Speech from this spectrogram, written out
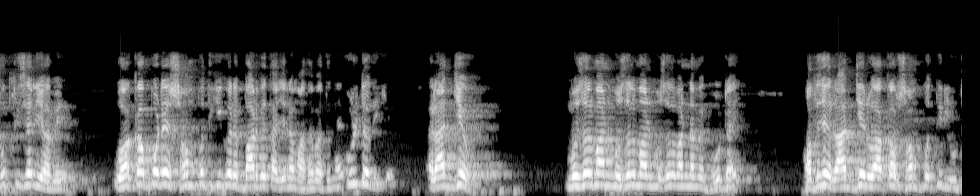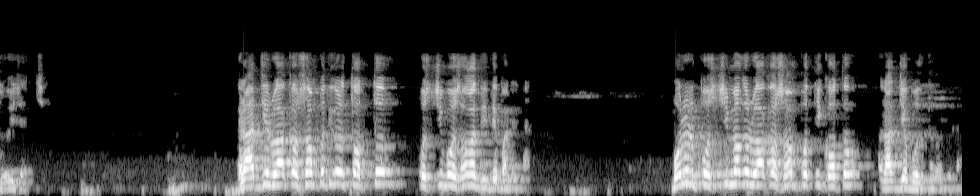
শক্তিশালী হবে। ওয়াকআপ বোর্ডের সম্পত্তি কি করে বাড়বে তা জন্য মাথা ব্যথা নেই? উল্টো দিকে, রাজ্যেও মুসলমান মুসলমান মুসলমান নামে ভোট হয়, অথচ রাজ্যের ওয়াকফ সম্পত্তি লুট হয়ে যাচ্ছে। রাজ্যের ওয়াকফ সম্পত্তি করে তথ্য পশ্চিমবঙ্গ সরকার দিতে পারে না। বলুন, পশ্চিমবঙ্গের ওয়াকফ সম্পত্তি কত, রাজ্য বলতে পারবে না।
